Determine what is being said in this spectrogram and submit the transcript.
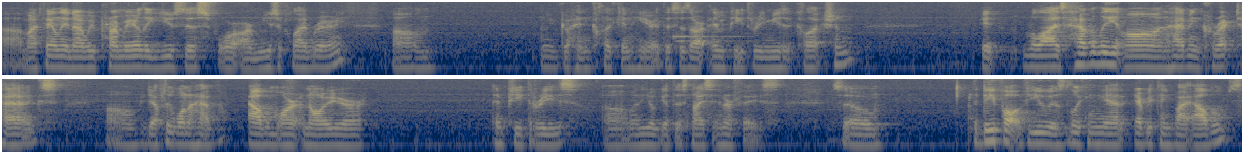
Uh, my family and I, we primarily use this for our music library. Um, let me go ahead and click in here. This is our MP3 music collection. It relies heavily on having correct tags. Um, you definitely want to have album art in all your MP3s, um, and you'll get this nice interface. So the default view is looking at everything by albums.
